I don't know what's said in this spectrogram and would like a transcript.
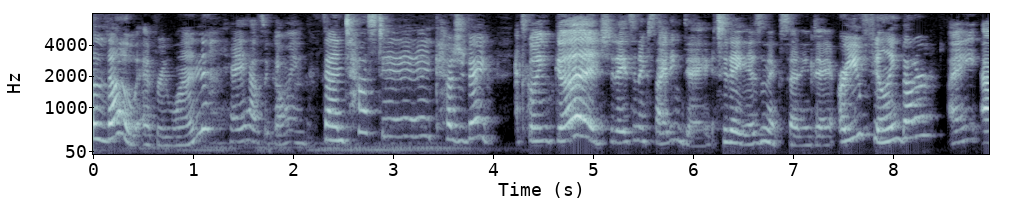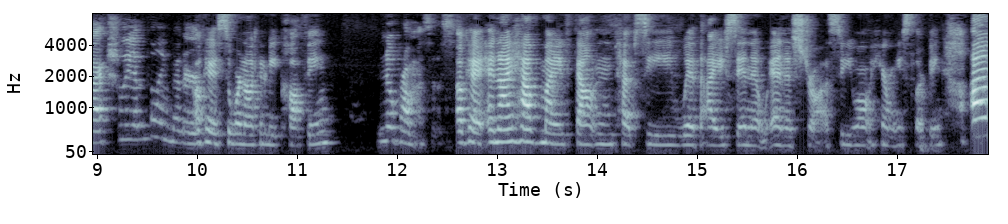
Hello, everyone. Hey, how's it going? Fantastic. How's your day? It's going good. Today's an exciting day. Today is an exciting day. Are you feeling better? I actually am feeling better. Okay, so we're not going to be coughing. No promises. Okay, and I have my fountain Pepsi with ice in it and a straw, so you won't hear me slurping.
